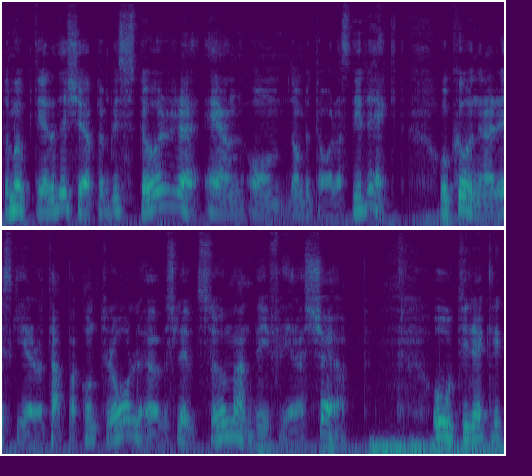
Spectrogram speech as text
De uppdelade köpen blir större än om de betalas direkt och kunderna riskerar att tappa kontroll över slutsumman vid flera köp. Otillräcklig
